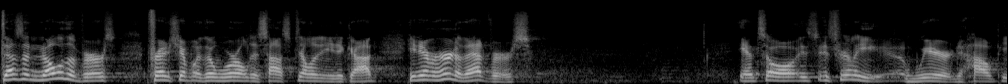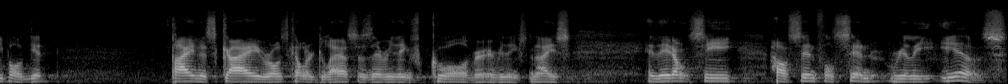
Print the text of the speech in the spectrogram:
doesn't know the verse, friendship with the world is hostility to God. He never heard of that verse. And so it's, it's really weird how people get pie in the sky, rose colored glasses, everything's cool, everything's nice, and they don't see how sinful sin really is.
